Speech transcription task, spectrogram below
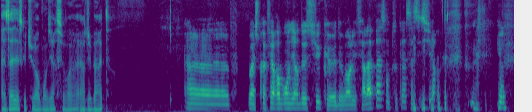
Azad, est-ce que tu veux rebondir sur euh, RJ Barrett? Bah, Je préfère rebondir dessus que devoir lui faire la passe, en tout cas, ça c'est sûr.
